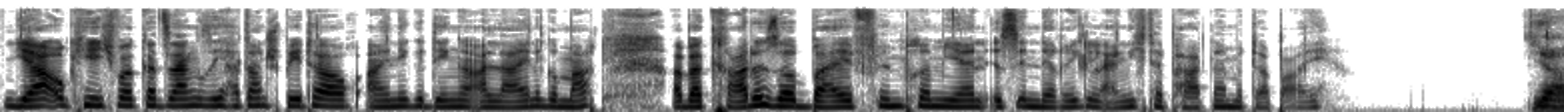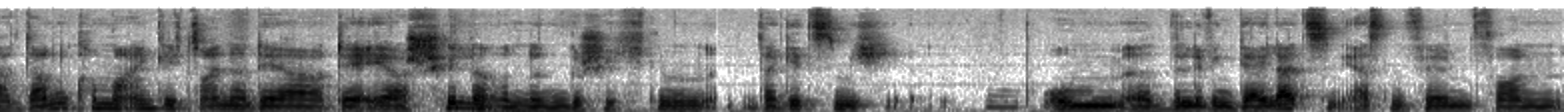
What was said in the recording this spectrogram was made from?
Ja, okay, ich wollte gerade sagen, sie hat dann später auch einige Dinge alleine gemacht, aber gerade so bei Filmpremieren ist in der Regel eigentlich der Partner mit dabei. Ja, dann kommen wir eigentlich zu einer der, der eher schillernden Geschichten. Da geht es nämlich um uh, The Living Daylights, den ersten Film von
